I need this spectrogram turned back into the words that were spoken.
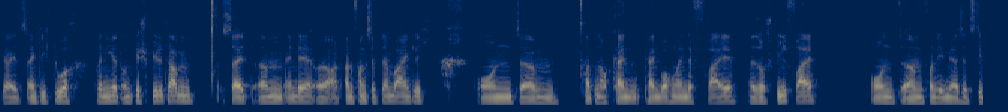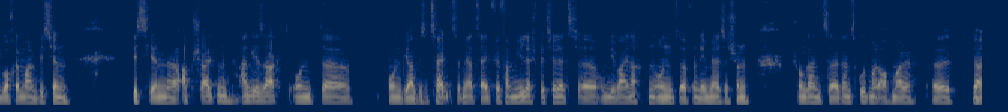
ja jetzt eigentlich durchtrainiert und gespielt haben seit ähm, Ende oder Anfang September eigentlich. Und ähm, hatten auch kein, kein Wochenende frei, also spielfrei. Und ähm, von dem her ist jetzt die Woche mal ein bisschen, bisschen äh, abschalten angesagt. Und äh, und ja, ein bisschen Zeit, mehr Zeit für Familie, speziell jetzt äh, um die Weihnachten. Und äh, von dem her ist es schon, schon ganz, äh, ganz gut, mal auch mal äh, ja,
